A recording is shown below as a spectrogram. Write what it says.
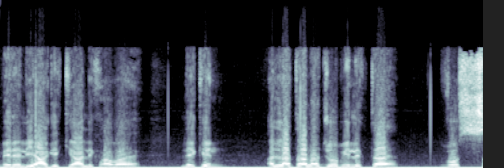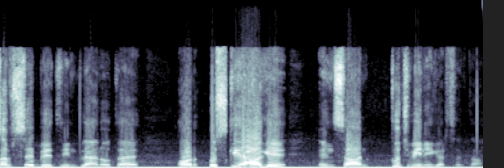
मेरे लिए आगे क्या लिखा हुआ है? लेकिन अल्लाह ताला जो भी लिखता है वो सबसे बेहतरीन प्लान होता है और उसके आगे इंसान कुछ भी नहीं कर सकता।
